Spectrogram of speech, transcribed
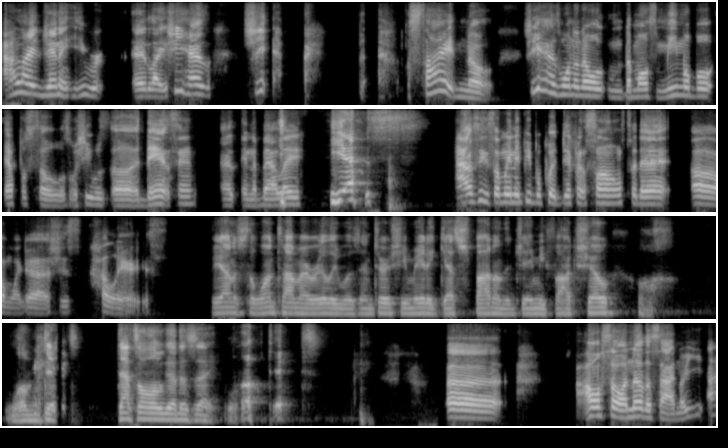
I like Janet Hubert and like she has she. Side note, she has one of those the most memeable episodes where she was uh dancing in the ballet. Yes. I've seen so many people put different songs to that. Oh my gosh, it's hilarious. Be honest, the one time I really was into her, she made a guest spot on the Jamie Foxx show. Oh, loved it. That's all I'm gonna say. Loved it. Uh, also another side note. I,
